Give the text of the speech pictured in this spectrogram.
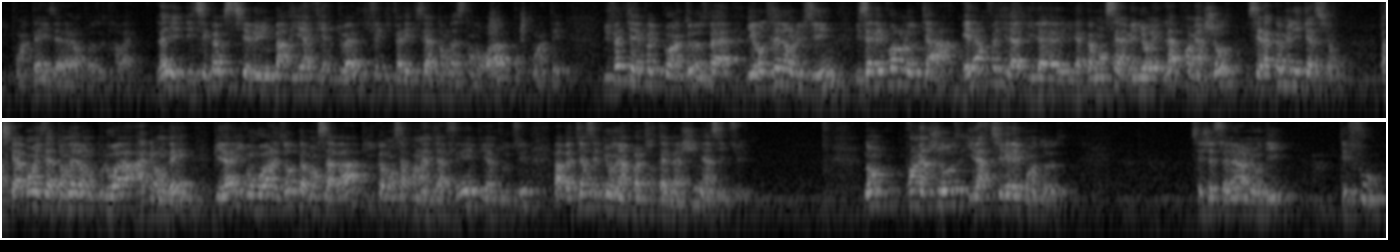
Ils pointaient, ils allaient à leur poste de travail. Là, c'est comme s'il y avait une barrière virtuelle qui fait qu'il fallait qu'ils attendent à cet endroit-là pour pointer. Du fait qu'il n'y avait pas de pointeuse, ils rentraient dans l'usine, ils allaient voir l'autre car, et là, en fait, il a, commencé à améliorer. La première chose, c'est la communication. Parce qu'avant, ils attendaient dans le couloir à glander, puis là, ils vont voir les autres comment ça va, puis ils commencent à prendre un café, puis tout de suite, ah bah tiens, cette nuit, on a un problème sur telle machine, et ainsi de suite. Donc, première chose, il a retiré les pointeuses. Ces gestionnaires lui ont dit, t'es fou,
